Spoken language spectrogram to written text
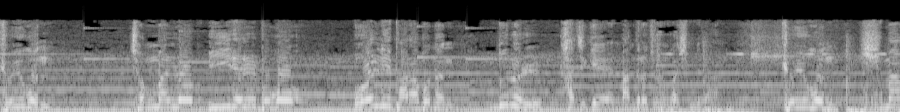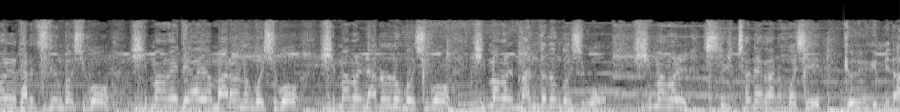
교육은 정말로 미래를 보고 멀리 바라보는 눈을 가지게 만들어주는 것입니다. 교육은 희망을 가르치는 것이고 희망에 대하여 말하는 것이고 희망을 나누는 것이고 희망을 만드는 것이고 희망을 실천해 가는 것이 교육입니다.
